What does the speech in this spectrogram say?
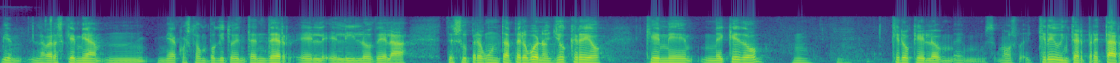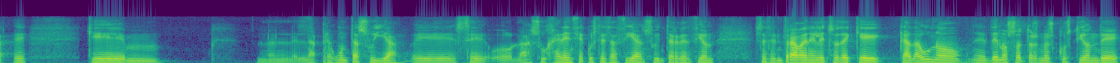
Bien, la verdad es que me ha, mm, me ha costado un poquito entender el, el, hilo de, la, de su pregunta, pero bueno, yo creo que me, me quedo, mm, creo que lo, mm, creo interpretar eh, que la, pregunta suya eh, o la sugerencia que usted hacía en su intervención se centraba en el hecho de que cada uno eh, de nosotros no es cuestión de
